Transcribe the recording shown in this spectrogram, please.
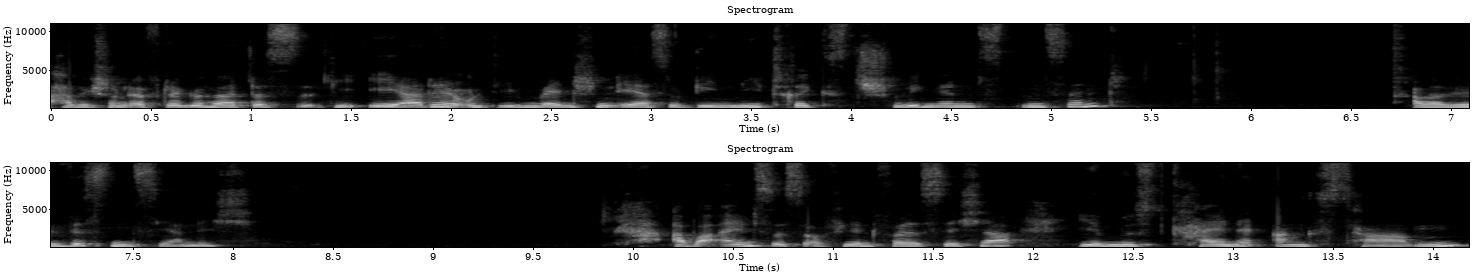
habe ich schon öfter gehört, dass die Erde und die Menschen eher so die niedrigst schwingendsten sind. Aber wir wissen es ja nicht. Aber eins ist auf jeden Fall sicher, ihr müsst keine Angst haben,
